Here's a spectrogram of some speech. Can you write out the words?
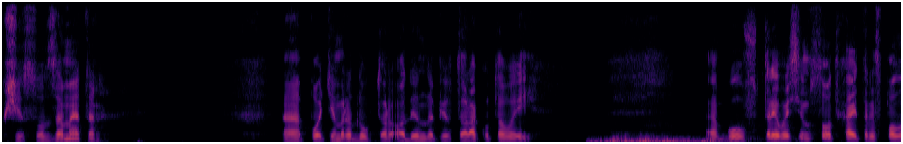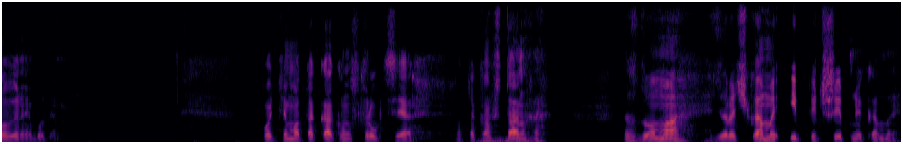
600 за метр. Е, Потім редуктор 1 до 1,5 кутовий. Е, Був 3800, хай 3,5 буде. Потім отака конструкція, отака штанга з двома зірочками і підшипниками.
